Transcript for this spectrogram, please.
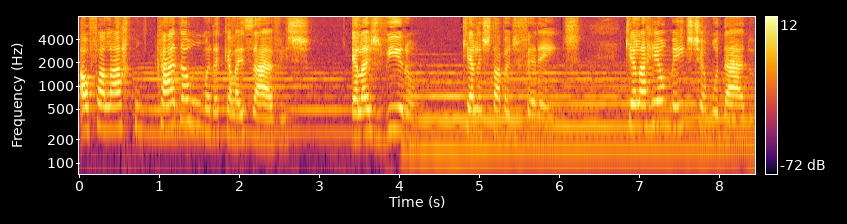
Ao falar com cada uma daquelas aves, elas viram que ela estava diferente, que ela realmente tinha mudado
